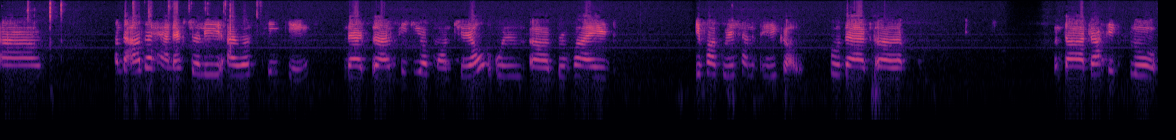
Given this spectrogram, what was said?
Uh, on the other hand, actually, I was thinking that uh, City of Montreal will uh, provide evacuation vehicles so that uh, the traffic flow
